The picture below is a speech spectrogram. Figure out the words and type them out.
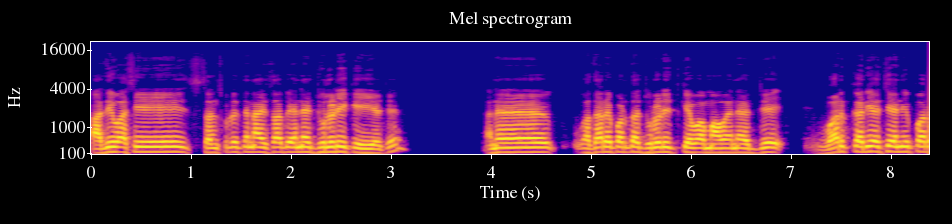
આદિવાસી સંસ્કૃતિના હિસાબે એને ઝૂલડી કહીએ છીએ. અને વધારે પડતા ઝૂલડી જ કહેવામાં આવે. અને જે વર્ક કરીએ છીએ એની પર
